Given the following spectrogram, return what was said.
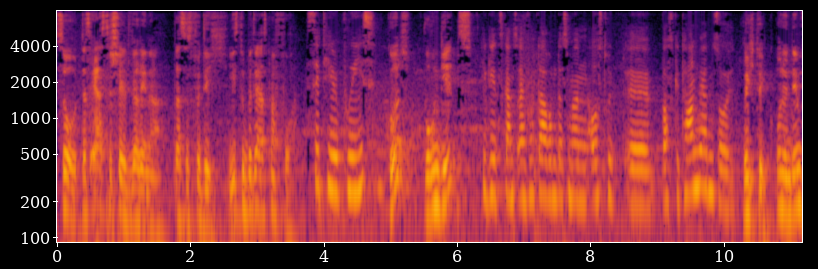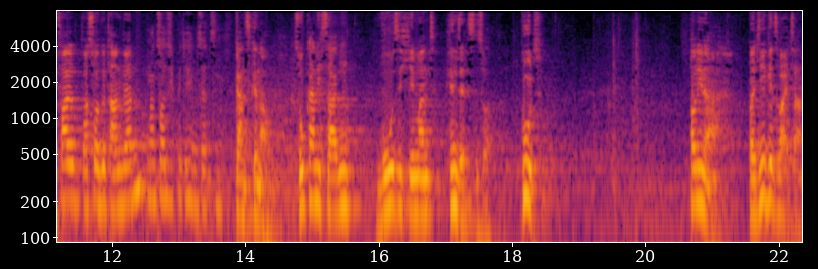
So, das erste Schild, Verena, das ist für dich. Liest du bitte erstmal vor. Sit here, please. Gut, worum geht's? Hier geht es ganz einfach darum, dass man ausdrückt, äh, was getan werden soll. Richtig. Und in dem Fall, was soll getan werden? Man soll sich bitte hinsetzen. Ganz genau. So kann ich sagen, wo sich jemand hinsetzen soll. Gut. Paulina, bei dir geht's weiter.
